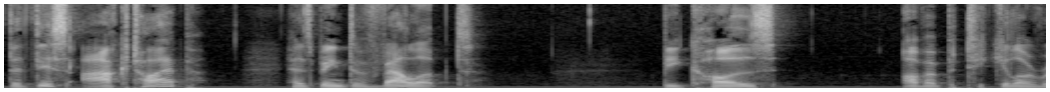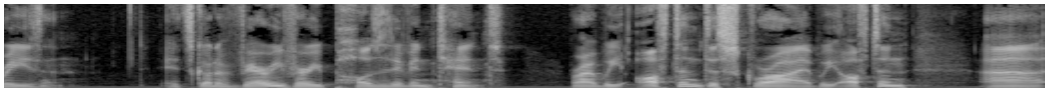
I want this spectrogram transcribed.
that this archetype has been developed because of a particular reason. It's got a very, very positive intent, right? We often describe, we often uh,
